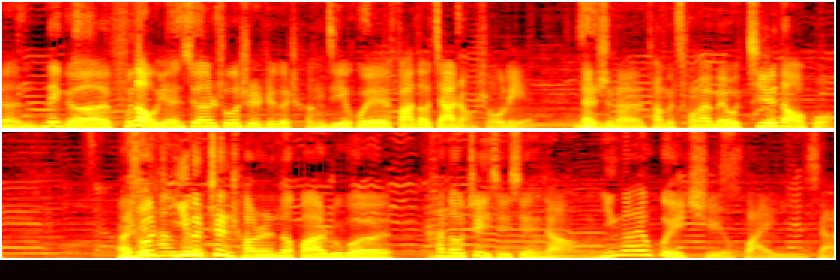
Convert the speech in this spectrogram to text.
嗯，那个辅导员虽然说是这个成绩会发到家长手里，但是呢，他们从来没有接到过。你说一个正常人的话，如果看到这些现象，应该会去怀疑一下。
